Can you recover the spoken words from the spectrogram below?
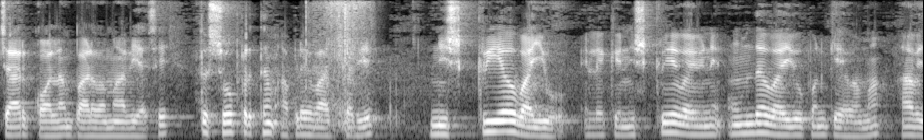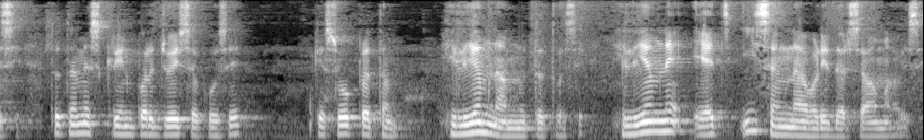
ચાર કોલમ પાડવામાં આવ્યા છે. તો સૌપ્રથમ આપણે વાત કરીએ નિષ્ક્રિય વાયુઓ, એટલે કે નિષ્ક્રિય વાયુને ઉમદા વાયુઓ પણ કહેવામાં આવે છે. તો તમે સ્ક્રીન પર જોઈ શકો છો કે સૌપ્રથમ હિલિયમ નામનું તત્વ છે. હિલિયમને એચ ઈ સંજ્ઞા વડે દર્શાવવામાં આવે છે.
